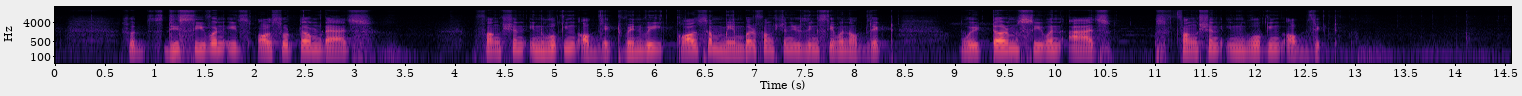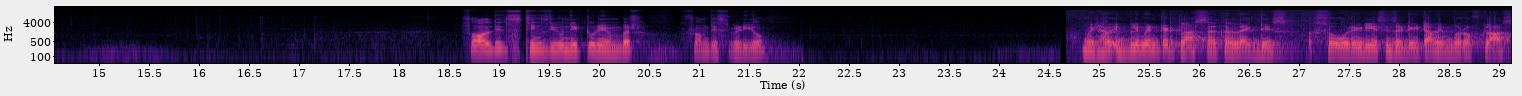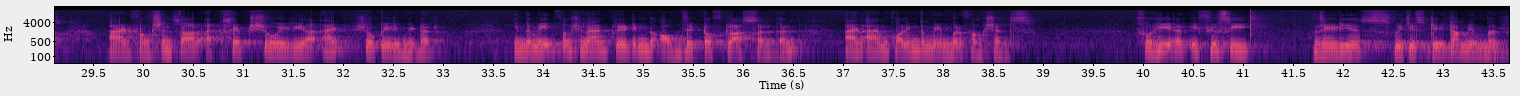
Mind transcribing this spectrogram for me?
So th this c1 is also termed as function invoking object. When we call some member function using c1 object we term c1 as function invoking object. So all these things you need to remember from this video we have implemented class circle like this. So radius is a data member of class and functions are accept show area and show perimeter. In the main function I am creating the object of class circle and I am calling the member functions. So here if you see radius which is data member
